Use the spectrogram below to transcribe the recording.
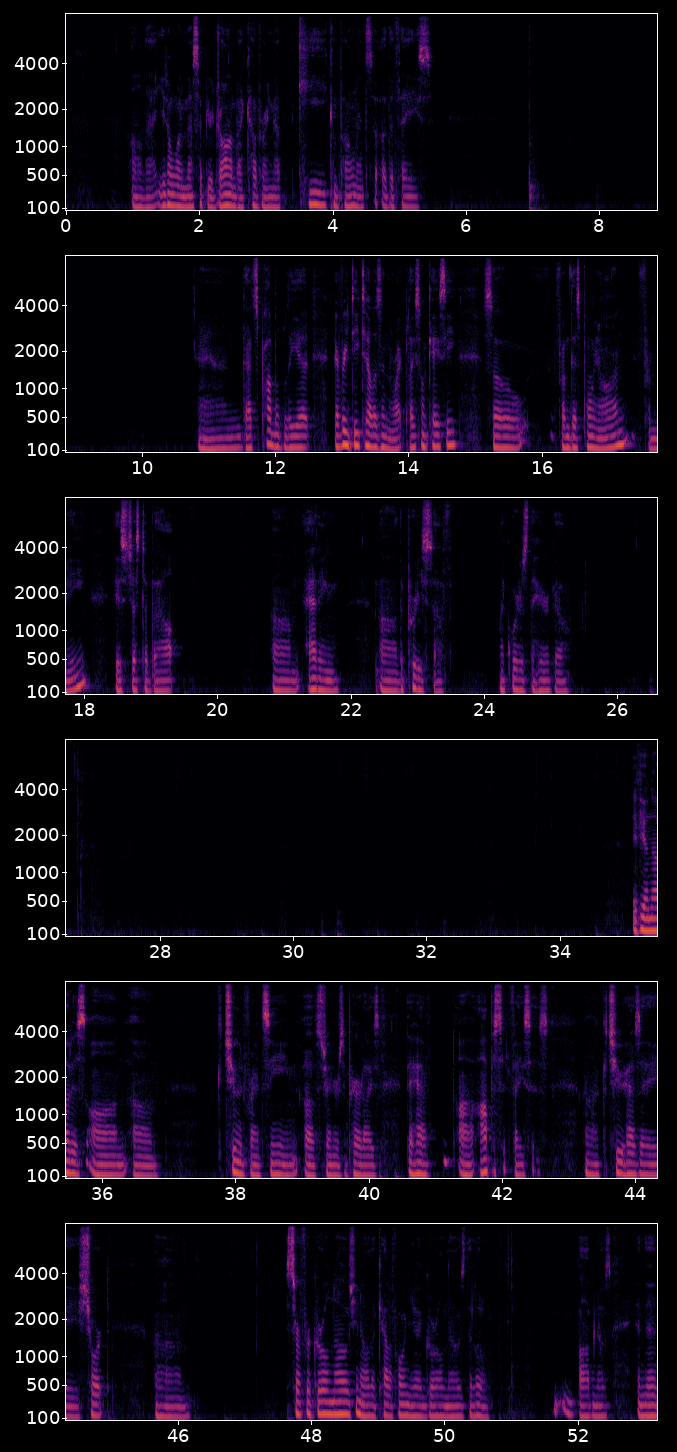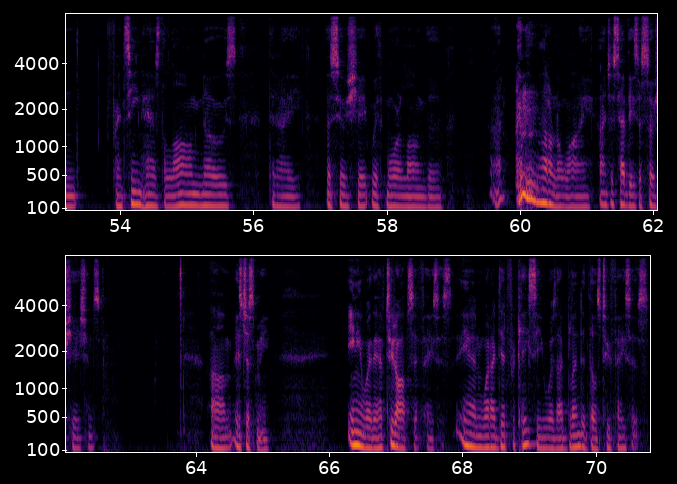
all that. You don't want to mess up your drawing by covering up key components of the face. And that's probably it. Every detail is in the right place on Casey. So from this point on, for me, it's just about um, adding uh, the pretty stuff. Like where does the hair go? If you'll notice on um, and Francine of Strangers in Paradise, they have uh, opposite faces. Uh, Katchoo has a short um, surfer girl nose, you know, the California girl nose, the little bob nose. And then Francine has the long nose that I associate with more along the, I, I don't know why. I just have these associations. Um, it's just me. Anyway, they have two opposite faces. And what I did for Casey was I blended those two faces.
